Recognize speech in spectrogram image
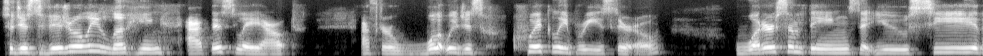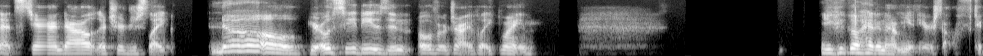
So just visually looking at this layout after what we just quickly breeze through, what are some things that you see that stand out that you're just like, no, your OCD is in overdrive like mine? You could go ahead and unmute yourself too.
